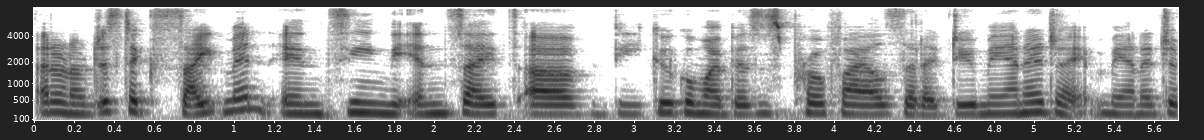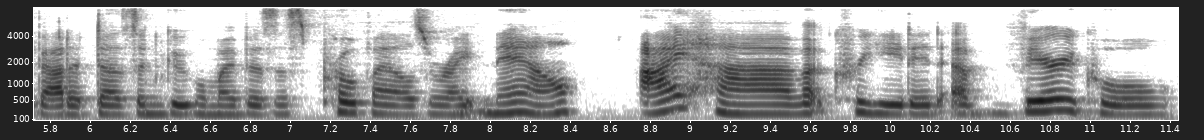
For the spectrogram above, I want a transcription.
I don't know, just excitement in seeing the insights of the Google My Business profiles that I do manage. I manage about a dozen Google My Business profiles right now. I have created a very cool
